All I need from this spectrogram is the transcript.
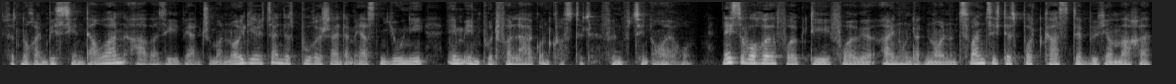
Es wird noch ein bisschen dauern, aber Sie werden schon mal neugierig sein. Das Buch erscheint am 1. Juni im Input Verlag und kostet 15 Euro. Nächste Woche folgt die Folge 129 des Podcasts der Büchermacher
